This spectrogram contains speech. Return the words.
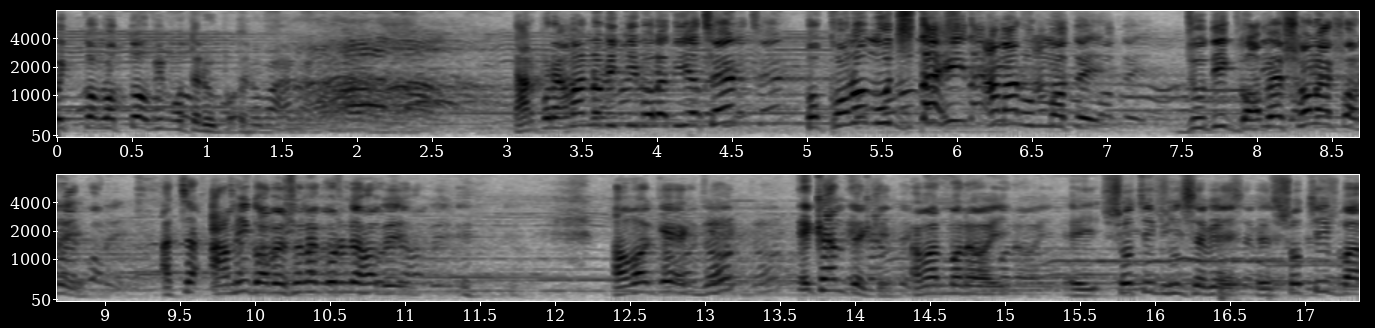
ঐক্যমত্য অভিমতের উপর। তারপরে আমার নবী কি বলে দিয়েছেন? কোন মুজতাহিদ আমার উম্মতে যদি গবেষণা করে। আচ্ছা আমি গবেষণা করলে হবে। আমাকে একজন এখান থেকে, আমার মনে হয় এই সচিব হিসেবে, সচিব বা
